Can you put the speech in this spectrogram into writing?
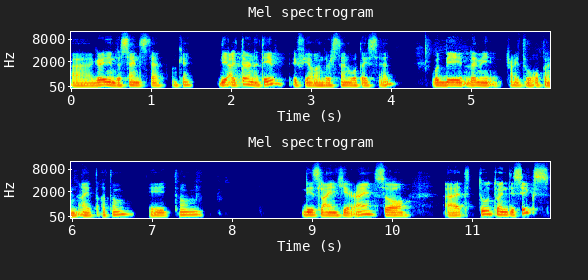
uh, gradient descent step. Okay. The alternative, if you understand what I said, would be let me try to open atom atom this line here, right? So at 226,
